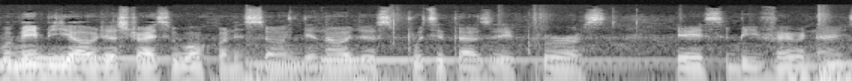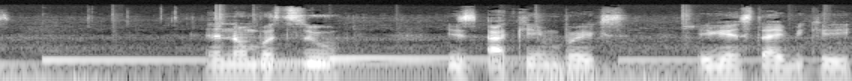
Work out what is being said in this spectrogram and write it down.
But maybe I'll just try to work on a song, then I'll just put it as a chorus. Yeah, it would be very nice. And number two is Akim Breaks against IBK.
